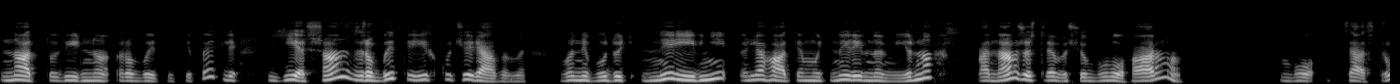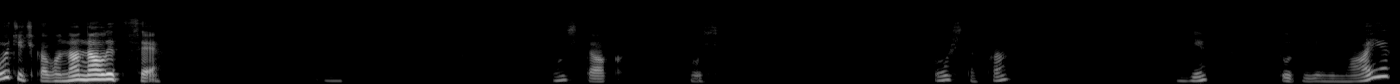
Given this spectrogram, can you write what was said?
надто вільно робити ці петлі, є шанс зробити їх кучерявими. Вони будуть нерівні, лягатимуть нерівномірно, а нам же ж треба, щоб було гарно, бо ця строчечка, вона на лице. Ось так. Ось. Ось така є. Тут її немає.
